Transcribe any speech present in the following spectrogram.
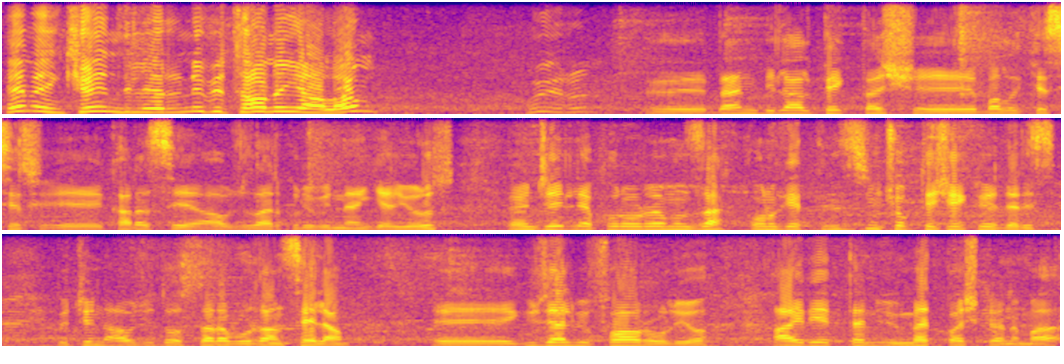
Hemen kendilerini bir tanıyalım. Buyurun. Ee, Ben Bilal Pektaş, e, Balıkesir e, Karası Avcılar Kulübü'nden geliyoruz. Öncelikle programımıza konuk ettiğiniz için çok teşekkür ederiz. Bütün avcı dostlara buradan selam. Ee, Güzel bir fuar oluyor. Ayrıyetten Ümmet Başkanıma,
